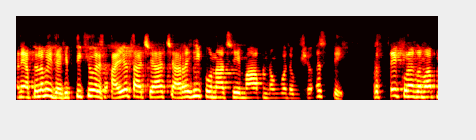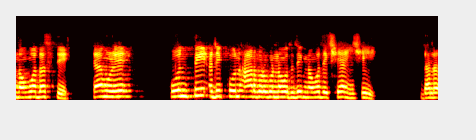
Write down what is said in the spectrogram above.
आणि आपल्याला माहिती आहे की पी क्यू आर एस आयताच्या चारही कोणाचे माप नव्वद अंश असते. प्रत्येक कोणाचं माप नव्वद असते. त्यामुळे कोण पी अधिक कोण आर बरोबर नव्वद अधिक नव्वद एकशे ऐंशी. झालं.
